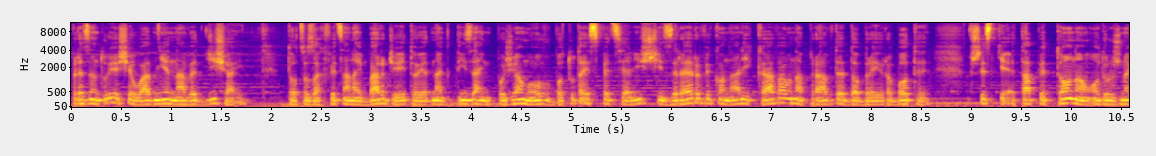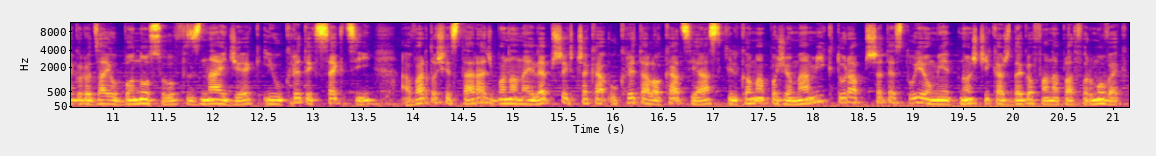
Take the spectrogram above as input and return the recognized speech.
prezentuje się ładnie nawet dzisiaj. To, co zachwyca najbardziej, to jednak design poziomów, bo tutaj specjaliści z Rare wykonali kawał naprawdę dobrej roboty. Wszystkie etapy toną od różnego rodzaju bonusów, znajdziek i ukrytych sekcji, a warto się starać, bo na najlepszych czeka ukryta lokacja z kilkoma poziomami, która przetestuje umiejętności każdego fana platformówek.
